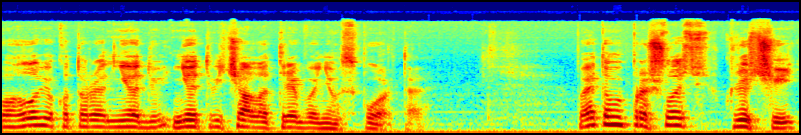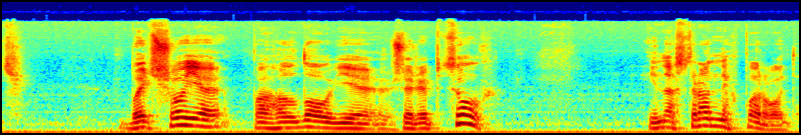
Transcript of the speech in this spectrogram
поголовье, которое не, не отвечало требованиям спорта. Поэтому пришлось включить большое поголовье жеребцов иностранных пород,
